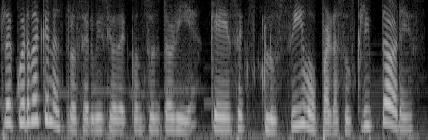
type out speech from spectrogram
recuerda que nuestro servicio de consultoría, que es exclusivo para suscriptores,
